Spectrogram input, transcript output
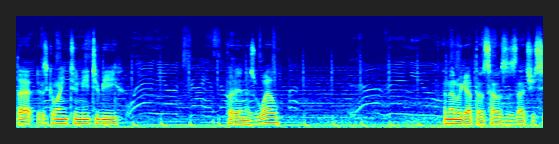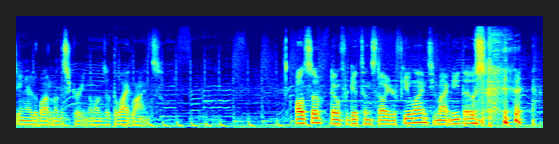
that is going to need to be put in as well. And then we got those hoses that you see near the bottom of the screen, the ones with the white lines. Also, don't forget to install your fuel lines, you might need those.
